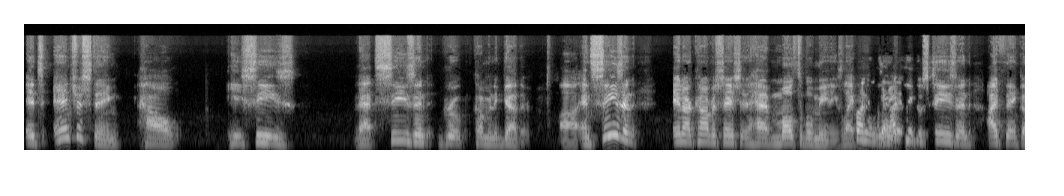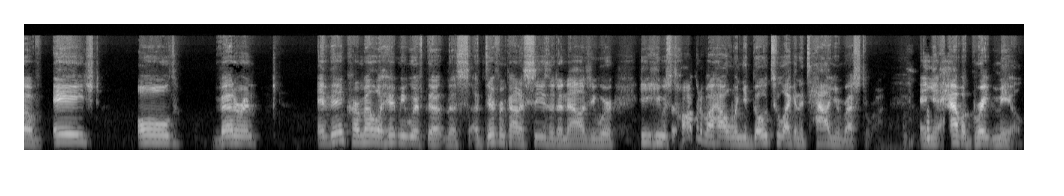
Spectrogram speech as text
it's interesting how he sees that seasoned group coming together, uh, and seasoned in our conversation had multiple meanings. Like when I think of seasoned, I think of aged, old, veteran. And then Carmelo hit me with the, the a different kind of seasoned analogy where he, he was talking about how when you go to like an Italian restaurant and you have a great meal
